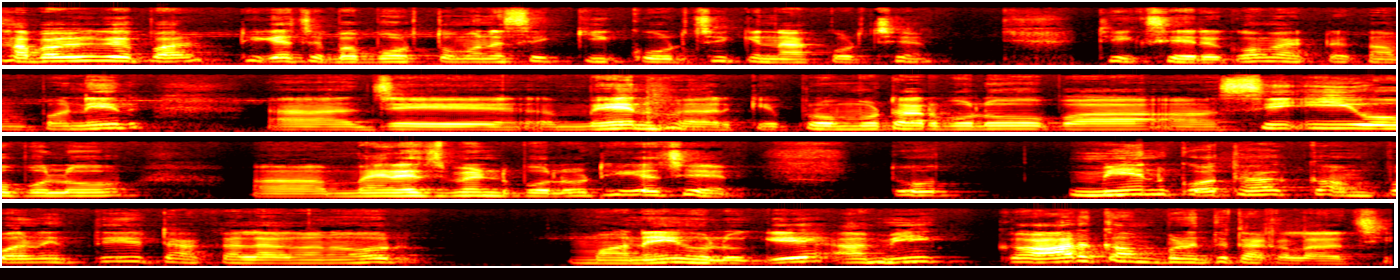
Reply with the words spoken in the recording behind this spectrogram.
স্বাভাবিক ব্যাপার, ঠিক আছে? বা বর্তমানে সে কী করছে কি না করছে, ঠিক সেরকম একটা কোম্পানির যে মেন হয় আর কি প্রমোটার বলো বা সিইও বলো ম্যানেজমেন্ট বলো, ঠিক আছে? তো মেন কথা কোম্পানিতে টাকা লাগানোর মানেই হলো গিয়ে আমি কার কোম্পানিতে টাকা লাগাচ্ছি,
